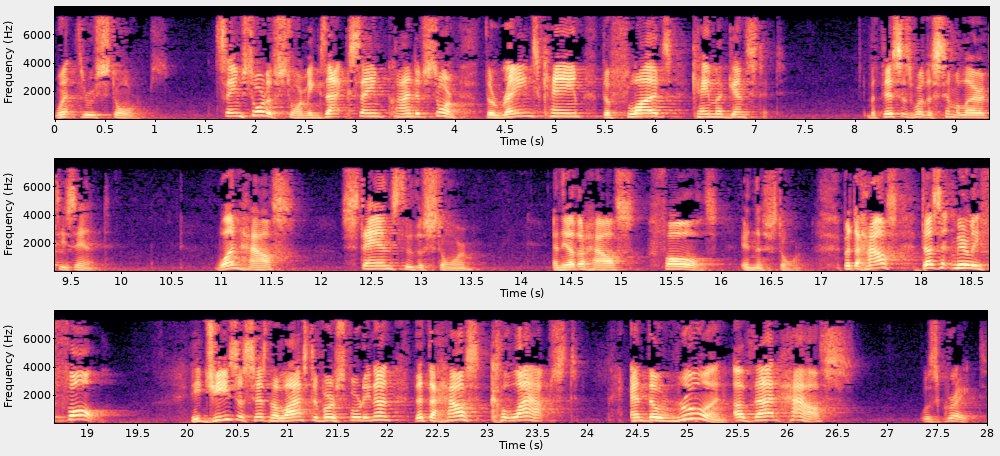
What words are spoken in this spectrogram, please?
went through storms. Same sort of storm, exact same kind of storm. The rains came, the floods came against it. But this is where the similarities end. One house stands through the storm and the other house falls in the storm. But the house doesn't merely fall. He, Jesus says in the last of verse 49 that the house collapsed and the ruin of that house was great.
